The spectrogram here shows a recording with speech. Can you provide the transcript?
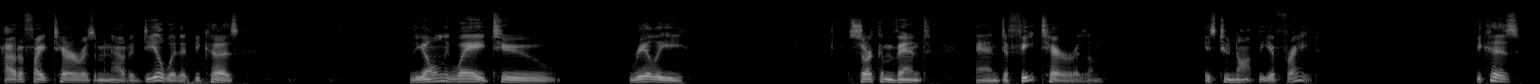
How to fight terrorism and how to deal with it because the only way to really circumvent and defeat terrorism is to not be afraid. Because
